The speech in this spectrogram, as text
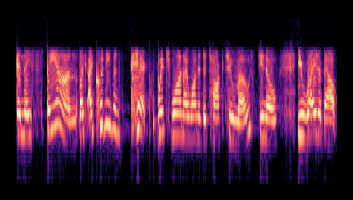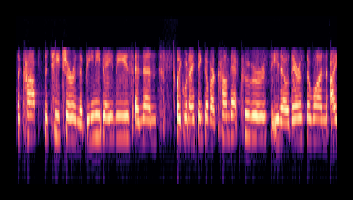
and they span. Like I couldn't even pick which one I wanted to talk to most. You know, you write about the cops, the teacher, and the Beanie Babies, and then like when I think of our combat cougars, you know, there's the one I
